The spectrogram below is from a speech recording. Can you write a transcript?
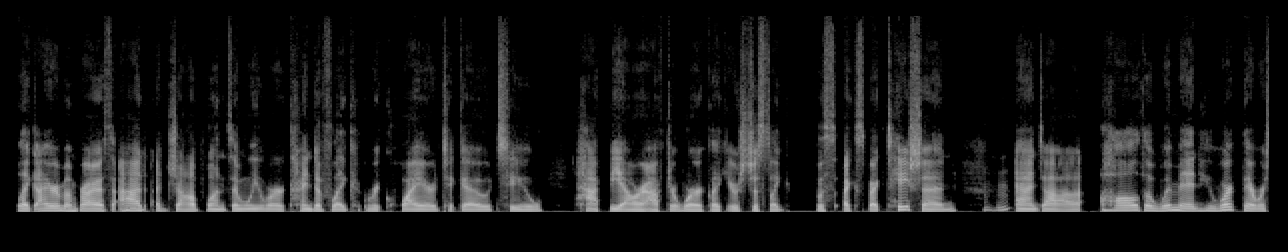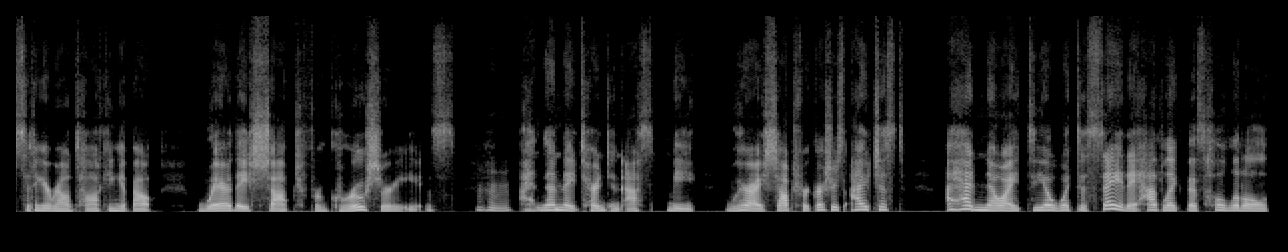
like I remember I was at a job once and we were kind of like required to go to happy hour after work. Like it was just like this expectation. Mhm. And uh, all the women who worked there were sitting around talking about where they shopped for groceries. Mhm. And then they turned and asked me where I shopped for groceries. I just, I had no idea what to say. They had like this whole little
